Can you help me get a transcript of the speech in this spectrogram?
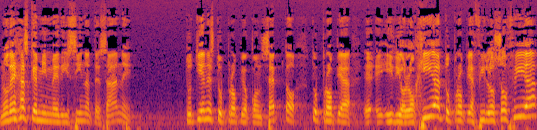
No dejas que mi medicina te sane. Tú tienes tu propio concepto, tu propia eh, eh, ideología, tu propia filosofía,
